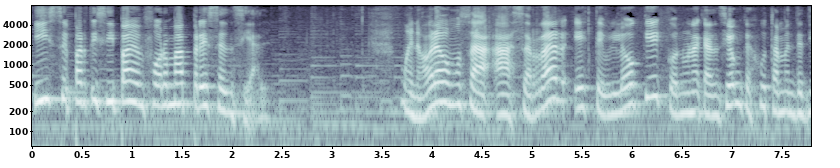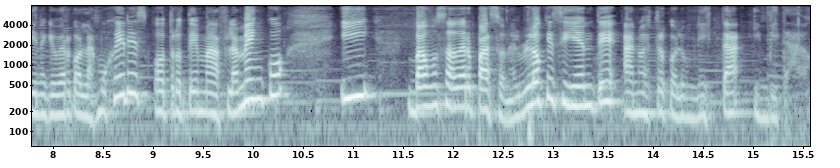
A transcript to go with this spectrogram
y se participa en forma presencial. Bueno, ahora vamos a, cerrar este bloque con una canción que justamente tiene que ver con las mujeres, otro tema flamenco, y vamos a dar paso en el bloque siguiente a nuestro columnista invitado.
